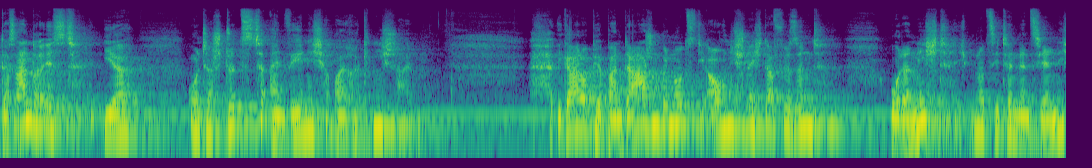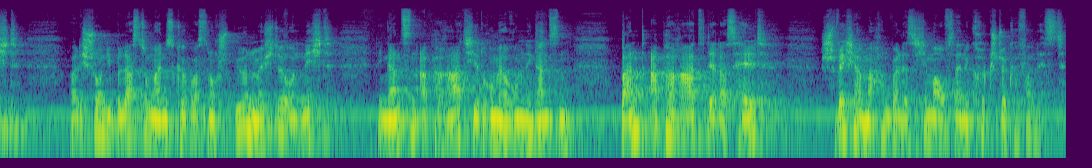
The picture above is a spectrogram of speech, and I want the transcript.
Das andere ist, ihr unterstützt ein wenig eure Kniescheiben. Egal, ob ihr Bandagen benutzt, die auch nicht schlecht dafür sind, oder nicht. Ich benutze sie tendenziell nicht, weil ich schon die Belastung meines Körpers noch spüren möchte und nicht den ganzen Apparat hier drumherum, den ganzen Bandapparat, der das hält, schwächer machen, weil er sich immer auf seine Krückstöcke verlässt.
